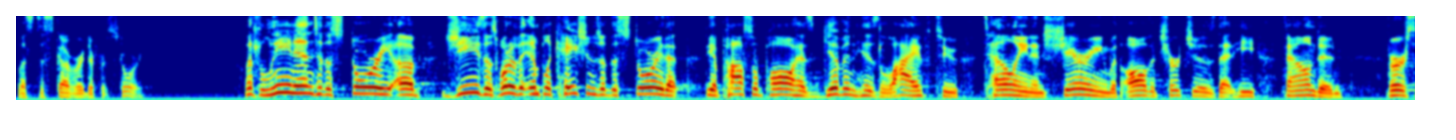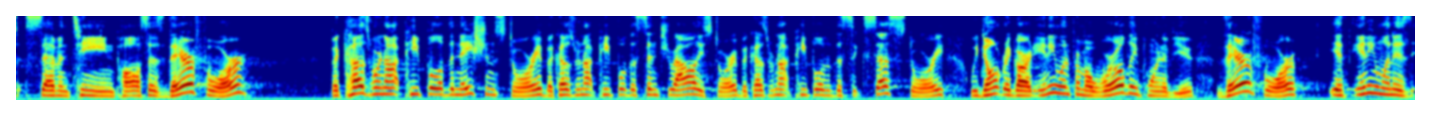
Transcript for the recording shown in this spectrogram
let's discover a different story. Let's lean into the story of Jesus. What are the implications of the story that the Apostle Paul has given his life to telling and sharing with all the churches that he founded? Verse 17, Paul says, Therefore, because we're not people of the nation story, because we're not people of the sensuality story, because we're not people of the success story, we don't regard anyone from a worldly point of view. Therefore, if anyone is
